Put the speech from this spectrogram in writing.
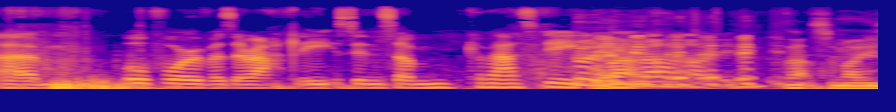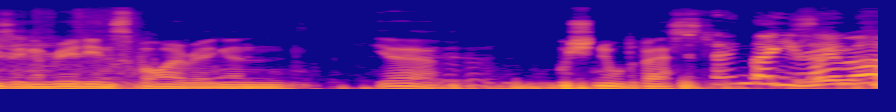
um, all four of us are athletes in some capacity That- that's amazing and really inspiring. And yeah, wishing you all the best. thank you so so much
